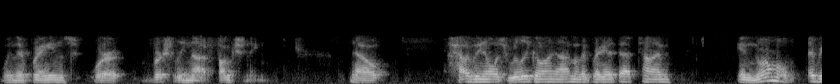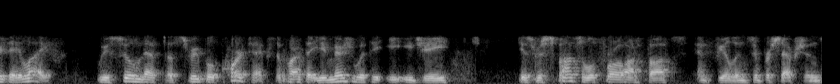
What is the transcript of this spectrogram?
when their brains were virtually not functioning. Now, how do we know what's really going on in the brain at that time? In normal everyday life, we assume that the cerebral cortex, the part that you measure with the EEG, is responsible for all our thoughts and feelings and perceptions,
